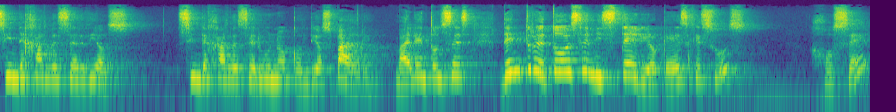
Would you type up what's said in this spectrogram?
sin dejar de ser Dios, sin dejar de ser uno con Dios Padre, ¿vale? Entonces, dentro de todo ese misterio que es Jesús, José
